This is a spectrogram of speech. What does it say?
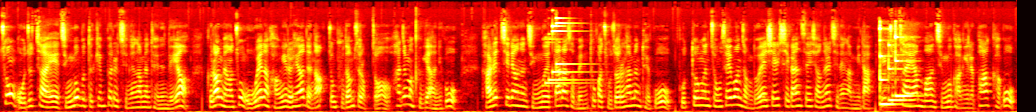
총 5주차에 직무부터 캠프를 진행하면 되는데요. 그러면 총 5회나 강의를 해야 되나? 좀 부담스럽죠. 하지만 그게 아니고 가르치려는 직무에 따라서 멘토가 조절을 하면 되고 보통은 총 3번 정도의 실시간 세션을 진행합니다. 1주차에 한번 직무 강의를 파악하고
